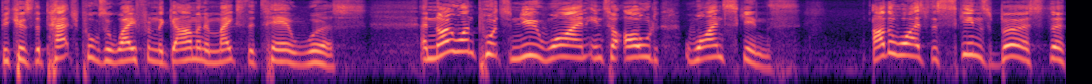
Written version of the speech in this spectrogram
because the patch pulls away from the garment and makes the tear worse. And no one puts new wine into old wineskins. Otherwise, the skins burst, the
